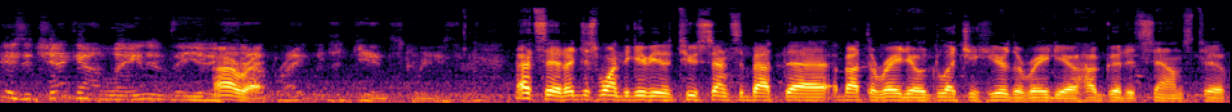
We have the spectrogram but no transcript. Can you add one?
There's a checkout lane of the uh, All right. right, which you can't squeeze through. That's it. I just wanted to give you the two cents about the about the radio, let you hear the radio, how good it sounds too.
